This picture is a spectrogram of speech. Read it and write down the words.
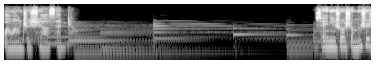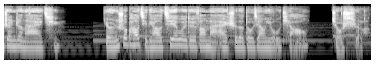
往往只需要三秒。所以你说什么是真正的爱情？有人说跑几条街为对方买爱吃的豆浆油条就是了。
